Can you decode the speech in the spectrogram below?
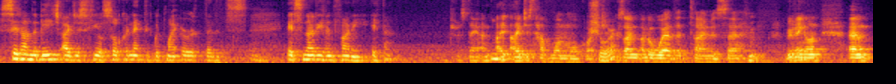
sit on the beach, I just feel so connected with my earth that it's it's not even funny. It, Interesting. And Mhm. I, I just have one more question Sure. because I'm, I'm aware that time is uh, moving on. Um,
